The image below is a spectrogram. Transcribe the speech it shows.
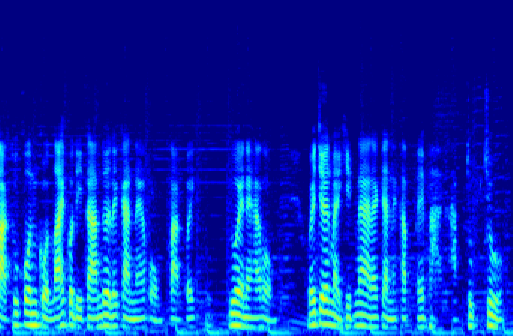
ฝากทุกคนกดไลค์กดติดตามด้วยแล้วกันนะครับผมฝากไว้ด้วยนะครับผม ไว้เจอกันใหม่คลิปหน้าแล้วกันนะครับบ๊ายบายครับจุ๊บๆ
